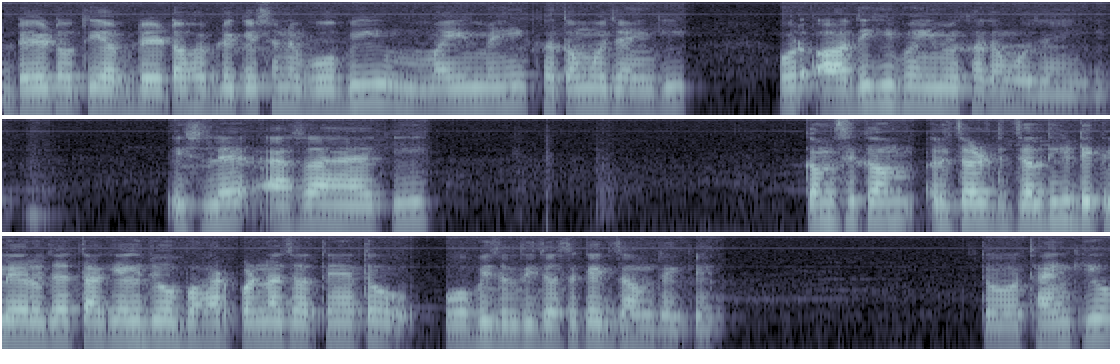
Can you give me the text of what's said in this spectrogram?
डेट होती है अब डेट ऑफ़ एप्लीकेशन है, वो भी मई में ही ख़त्म हो जाएँगी और आधी ही मई में ख़त्म हो जाएँगी। इसलिए ऐसा है कि कम से कम रिज़ल्ट जल्द ही डिक्लेयर हो जाए ताकि जो बाहर पढ़ना चाहते हैं तो वो भी जल्दी जा सके, एग्ज़ाम दे के तो thank you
